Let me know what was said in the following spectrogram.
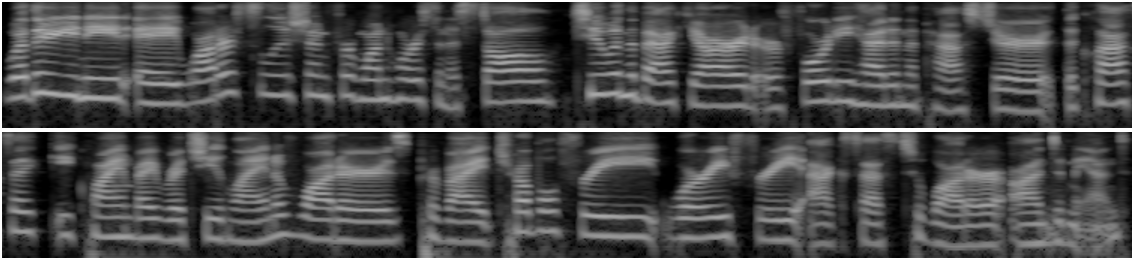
Whether you need a water solution for one horse in a stall, two in the backyard, or 40 head in the pasture, the classic Equine by Ritchie line of waters provide trouble free, worry free access to water on demand.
